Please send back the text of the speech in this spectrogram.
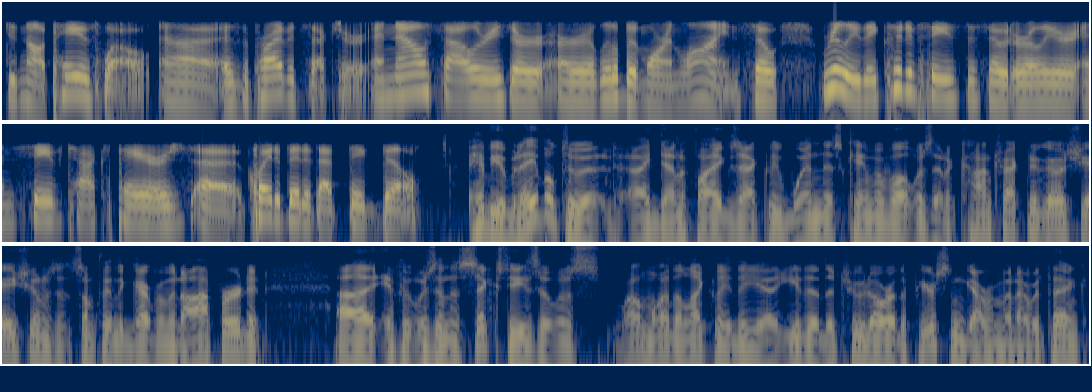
did not pay as well uh, as the private sector, and now salaries are, are a little bit more in line. So, really, they could have phased this out earlier and saved taxpayers uh, quite a bit of that big bill. Have you been able to uh, identify exactly when this came about? Was it a contract negotiation? Was it something the government offered? And, uh, if it was in the 60s, it was, well, more than likely the uh, either the Trudeau or the Pearson government, I would think.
